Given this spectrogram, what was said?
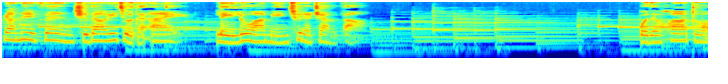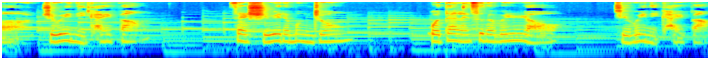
让那份迟到已久的爱磊落而明确的绽放。我的花朵只为你开放，在十月的梦中，我淡蓝色的温柔只为你开放。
